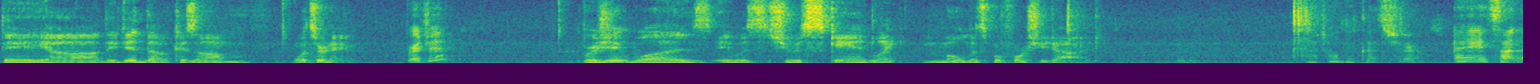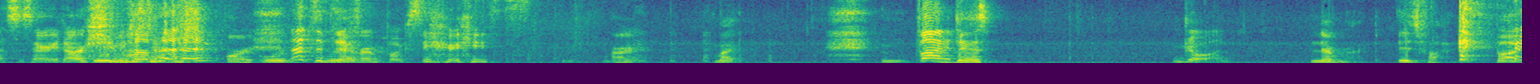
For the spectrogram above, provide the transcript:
They uh they did though, cause um, what's her name? Bridget? Bridget was it was she was scanned like moments before she died. I don't think that's true. I- It's not necessary to argue about that. have- all right, or That's a whatever. different book series. All right, my But Des, go on. never mind. It's fine. But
